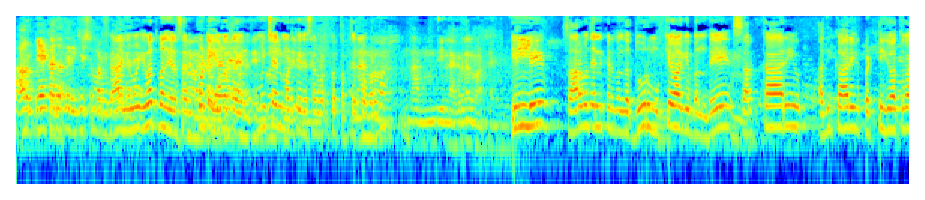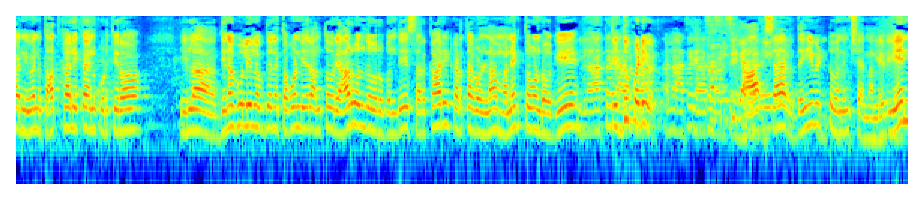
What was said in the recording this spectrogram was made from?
ಅವ್ರು ಬೇಕಾದಾಗ ರಿಜಿಸ್ಟರ್ ಮಾಡ್ತಾರೆ ನೀವು ಇವತ್ತು ಬಂದಿರ ಸರ್? ರಿಪೋರ್ಟಿಂಗ್ ಇವತ್ತಾಗಿದೆ ಮುಂಚೆ ಎಲ್ಲಿ ಮಾಡ್ತೀರಿ ಸರ್ ವರ್ಕ್ ತಪ್ಪು ತಿಳ್ಕೊಬಾರ್ದು ನಾನು ಇಲ್ಲಿ ನಗರದಲ್ಲಿ ಮಾಡ್ತಾ ಇಲ್ಲಿ ಸಾರ್ವಜನಿಕರು ಬಂದ ದೂರು ಮುಖ್ಯವಾಗಿ ಬಂದು ಸರ್ಕಾರಿ ಅಧಿಕಾರಿ ಪಟ್ಟಿಗೆ ಅಥವಾ ನೀವೇನು ತಾತ್ಕಾಲಿಕ ಏನು ಕೊಡ್ತೀರೋ ಇಲ್ಲ ದಿನಗೂಲಿ ಲಬ್ಧನೆ ತಗೊಂಡಿರ ಅಂತವ್ರು ಯಾರು ಅಲ್ದವ್ರು ಬಂದು ಸರ್ಕಾರಿ ಕಡತಗಳನ್ನ ಮನೆಗೆ ತಗೊಂಡೋಗಿ ತಿದ್ದುಪಡಿ ಅಲ್ಲ ಆ ಯಾರು ಸರ್ ದಯವಿಟ್ಟು ಒಂದು ನಿಮಿಷ ನಾನು ಏನ್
